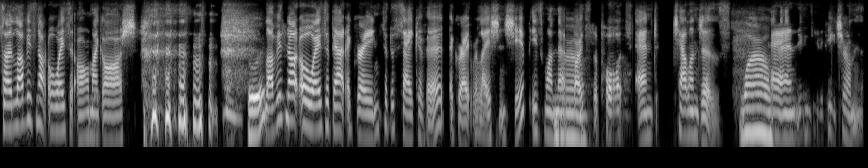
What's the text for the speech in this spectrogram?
So love is not always, oh my gosh. Love is not always about agreeing for the sake of it. A great relationship is one that Wow. both supports and challenges. Wow. And you can see the picture on the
